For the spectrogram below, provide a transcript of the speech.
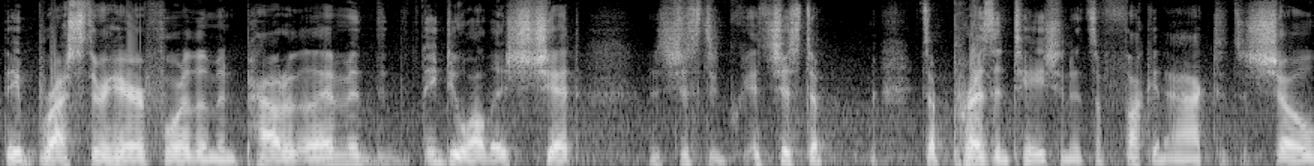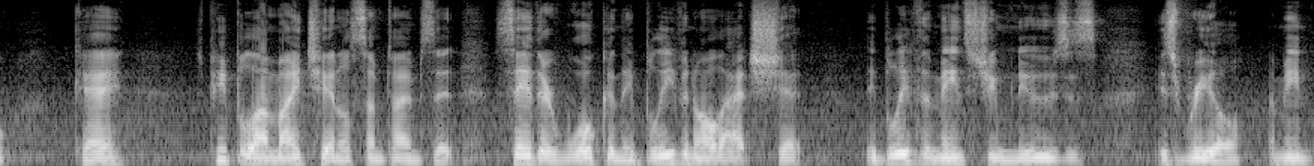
they brush their hair for them and powder. I mean, they do all this shit. It's just a, it's just a it's a presentation. It's a fucking act. It's a show. Okay. There's people on my channel sometimes that say they're woke and they believe in all that shit. They believe the mainstream news is is real. I mean,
